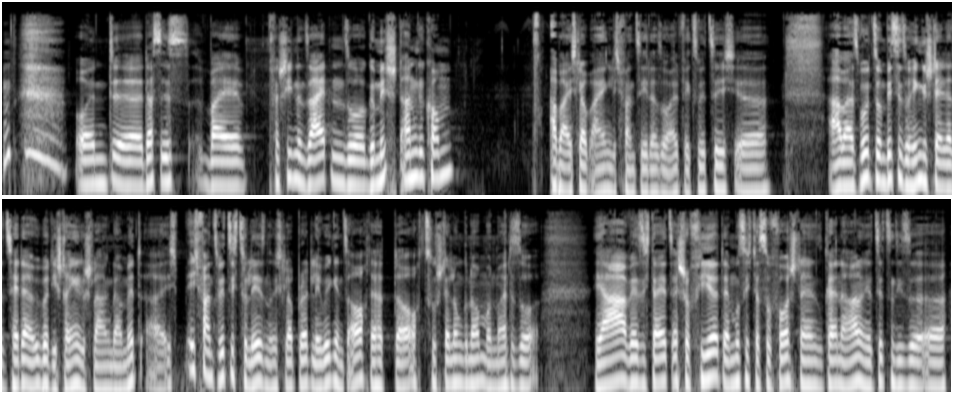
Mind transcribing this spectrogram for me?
Und äh, das ist bei verschiedenen Seiten so gemischt angekommen. Aber ich glaube, eigentlich fand jeder so halbwegs witzig. Äh, aber es wurde so ein bisschen so hingestellt, als hätte er über die Stränge geschlagen damit. Äh, ich ich fand es witzig zu lesen und ich glaube Bradley Wiggins auch, der hat da auch Zustellung genommen und meinte so, ja, wer sich da jetzt echauffiert, der muss sich das so vorstellen, keine Ahnung, jetzt sitzen diese äh,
